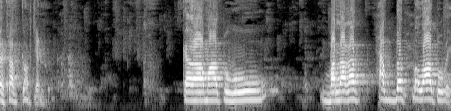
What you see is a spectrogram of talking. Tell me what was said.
এরশাদ করছেন। কেরামাতুহু বালাগাত হাদ্দাত তাওয়াতুরে।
